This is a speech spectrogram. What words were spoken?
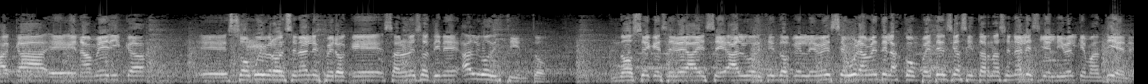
acá eh, en América eh, son muy profesionales, pero que San Lorenzo tiene algo distinto. No sé qué será ese algo distinto que él le ve, seguramente las competencias internacionales y el nivel que mantiene.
